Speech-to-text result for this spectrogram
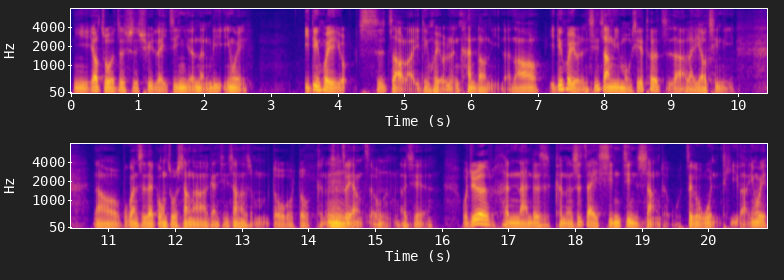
你要做的就是去累积你的能力，因为一定会有迟早啦，一定会有人看到你的，然后一定会有人欣赏你某些特质啊，来邀请你，然后不管是在工作上啊、感情上啊，什么都都可能是这样子，而且我觉得很难的是，可能是在心境上的这个问题啦，因为。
